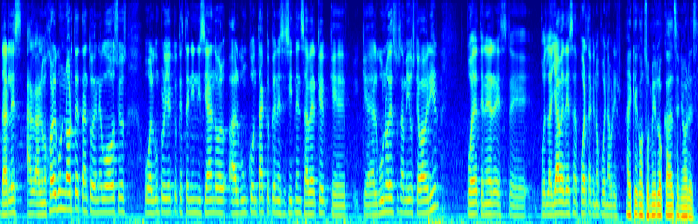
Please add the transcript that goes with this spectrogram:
darles a, a lo mejor algún norte tanto de negocios o algún proyecto que estén iniciando, algún contacto que necesiten saber que, que, que alguno de estos amigos que va a venir puede tener este pues la llave de esa puerta que no pueden abrir. Hay que consumir local, señores.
